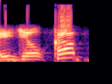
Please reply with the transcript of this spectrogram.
Here's your cup.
